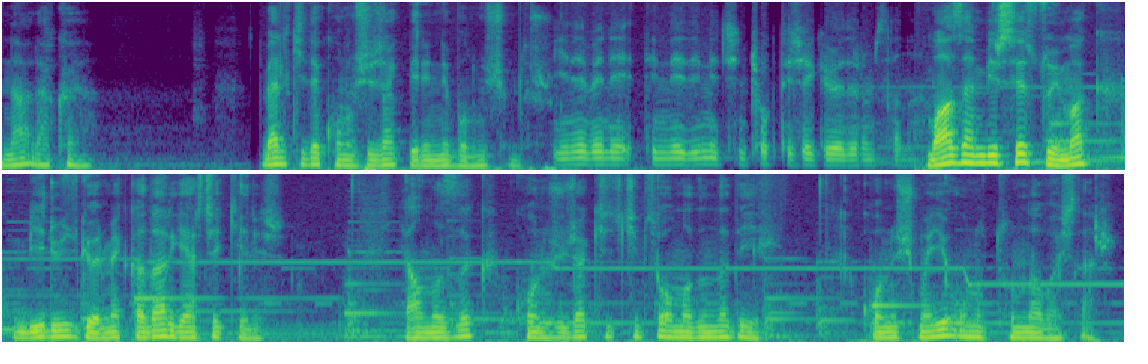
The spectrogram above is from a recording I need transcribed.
Ne alaka ya? Belki de konuşacak birini bulmuşumdur. Yine beni dinlediğin için çok teşekkür ederim sana. Bazen bir ses duymak, bir yüz görmek kadar gerçek gelir. Yalnızlık konuşacak hiç kimse olmadığında değil, konuşmayı unuttuğunda başlar.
